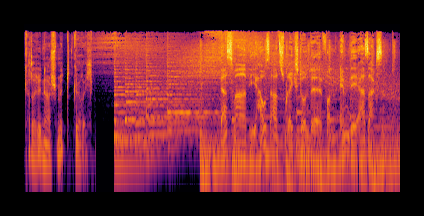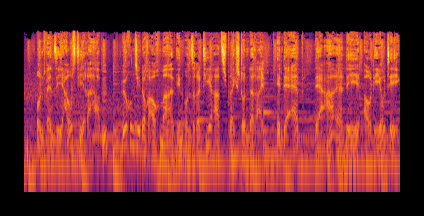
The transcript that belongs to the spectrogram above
Katharina Schmidt-Görig. Das war die Hausarzt-Sprechstunde von MDR Sachsen. Und wenn Sie Haustiere haben, hören Sie doch auch mal in unsere Tierarzt-Sprechstunde rein. In der App der ARD Audiothek.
